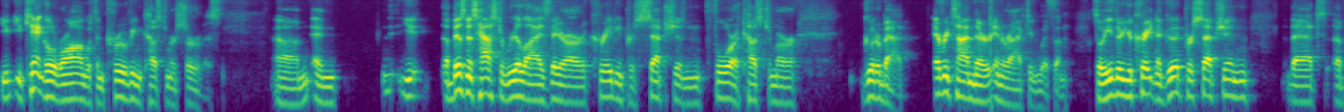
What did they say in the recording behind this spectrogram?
you, you can't go wrong with improving customer service. Um, and you, a business has to realize they are creating perception for a customer, good or bad, every time they're interacting with them. So either you're creating a good perception that a,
